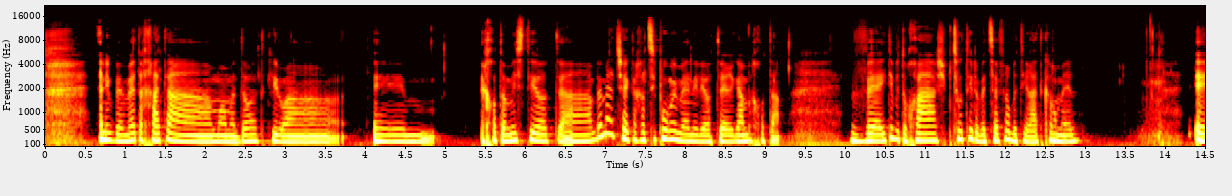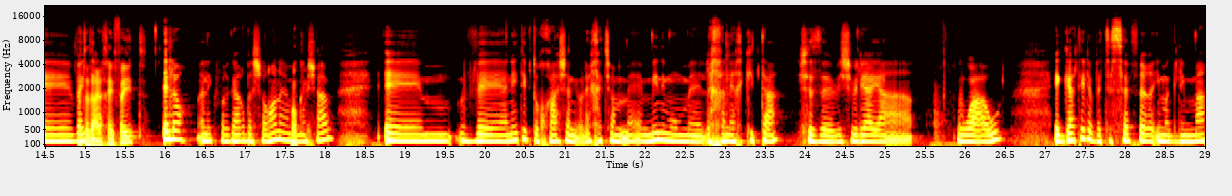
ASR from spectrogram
אני באמת אחת המועמדות, כאילו, החותמיסטיות, אה, באמת שככה ציפו ממני ליותר, גם בחותם. והייתי בטוחה, שיפצו אותי לבית ספר בטירת כרמל. אה, את עדיין חיפאית? אה, לא, אני כבר גר בשרון היום אוקיי. במושב. ואני הייתי בטוחה שאני הולכת שם מינימום לחנך כיתה, שזה בשבילי היה וואו. הגעתי לבית הספר עם הגלימה,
